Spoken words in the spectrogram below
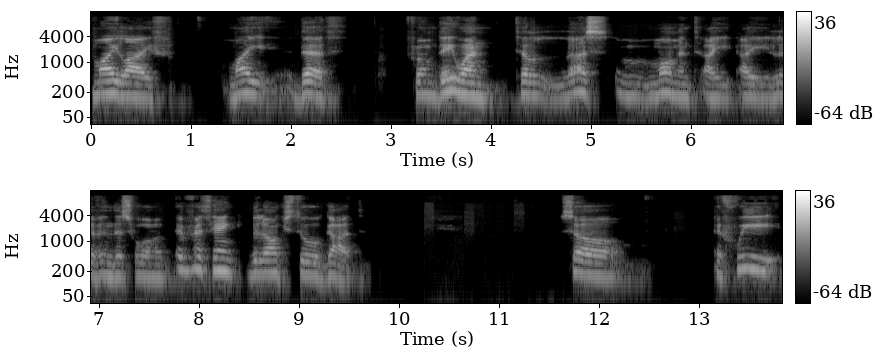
my life, my death, from day one till last moment I, I live in this world, everything belongs to God. So if we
